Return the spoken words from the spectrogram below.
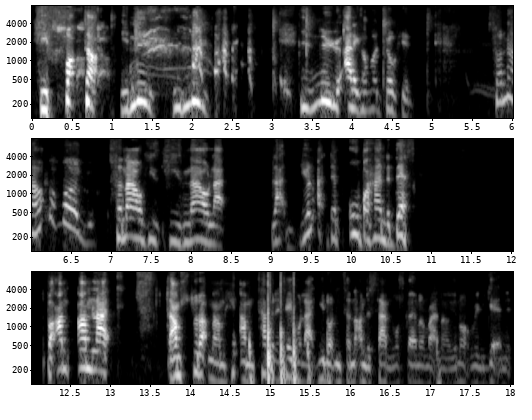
he fucked up. He knew. He knew. he knew. Alex, I'm not joking. So now, so now he's he's now like like you're like they're all behind the desk. But I'm I'm like I'm stood up now. I'm I'm tapping the table like you don't need to understand what's going on right now. You're not really getting it.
